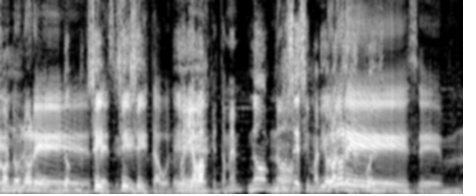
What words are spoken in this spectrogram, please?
con Dolores. sí, sí, sí, está bueno. María Vázquez también. No, no, sé si María Vázquez después. Em,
